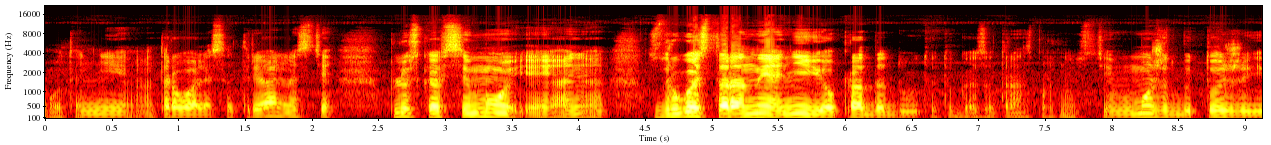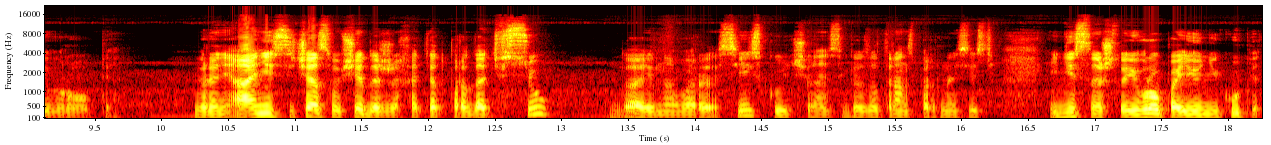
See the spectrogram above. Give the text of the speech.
Вот они оторвались от реальности. Плюс ко всему, они, с другой стороны, они ее продадут, эту газотранспортную систему, может быть, той же Европе. Вернее, а они сейчас вообще даже хотят продать всю, да, и новороссийскую часть газотранспортной системы. Единственное, что Европа ее не купит.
